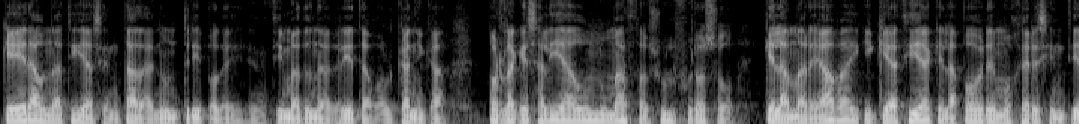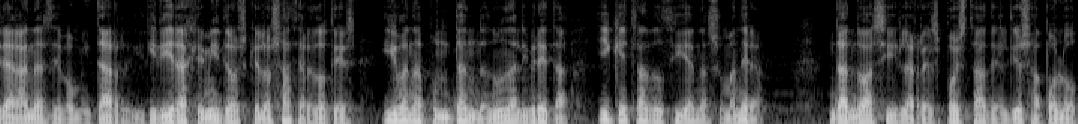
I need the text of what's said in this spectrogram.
que era una tía sentada en un trípode encima de una grieta volcánica por la que salía un humazo sulfuroso que la mareaba y que hacía que la pobre mujer sintiera ganas de vomitar y diera gemidos que los sacerdotes iban apuntando en una libreta y que traducían a su manera dando así la respuesta del dios Apolo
